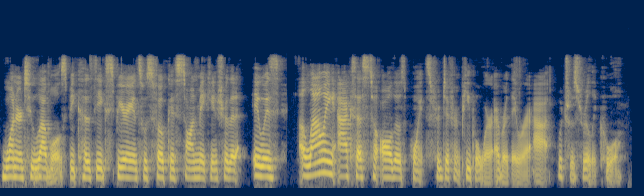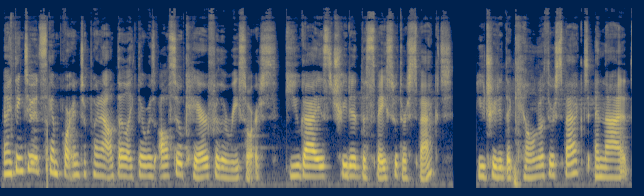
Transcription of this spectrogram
one or two mm-hmm. levels because the experience was focused on making sure that it was allowing access to all those points for different people wherever they were at, which was really cool. And I think too, it's important to point out that like there was also care for the resource. You guys treated the space with respect. You treated the kiln with respect, and that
